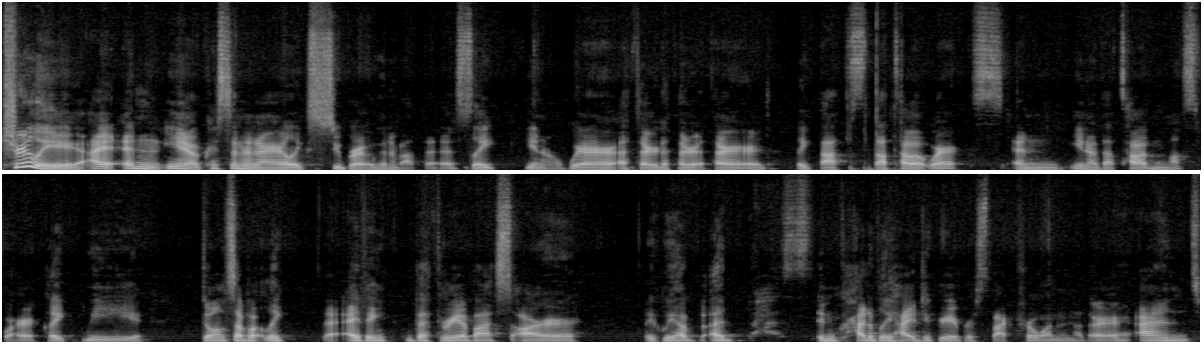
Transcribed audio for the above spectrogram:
truly, I and you know, Kristyn and I are like super open about this. Like, you know, we're a third, a third, a third. Like that's that's how it works. And you know, that's how it must work. Like we don't support like I think the three of us are like we have a incredibly high degree of respect for one another and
